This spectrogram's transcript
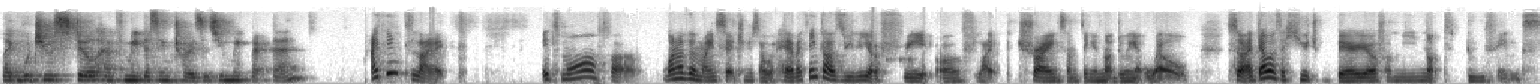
like would you still have made the same choices you made back then? I think like it's more of a one of the mindset changes I would have. I think I was really afraid of like trying something and not doing it well. So I, that was a huge barrier for me not to do things,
